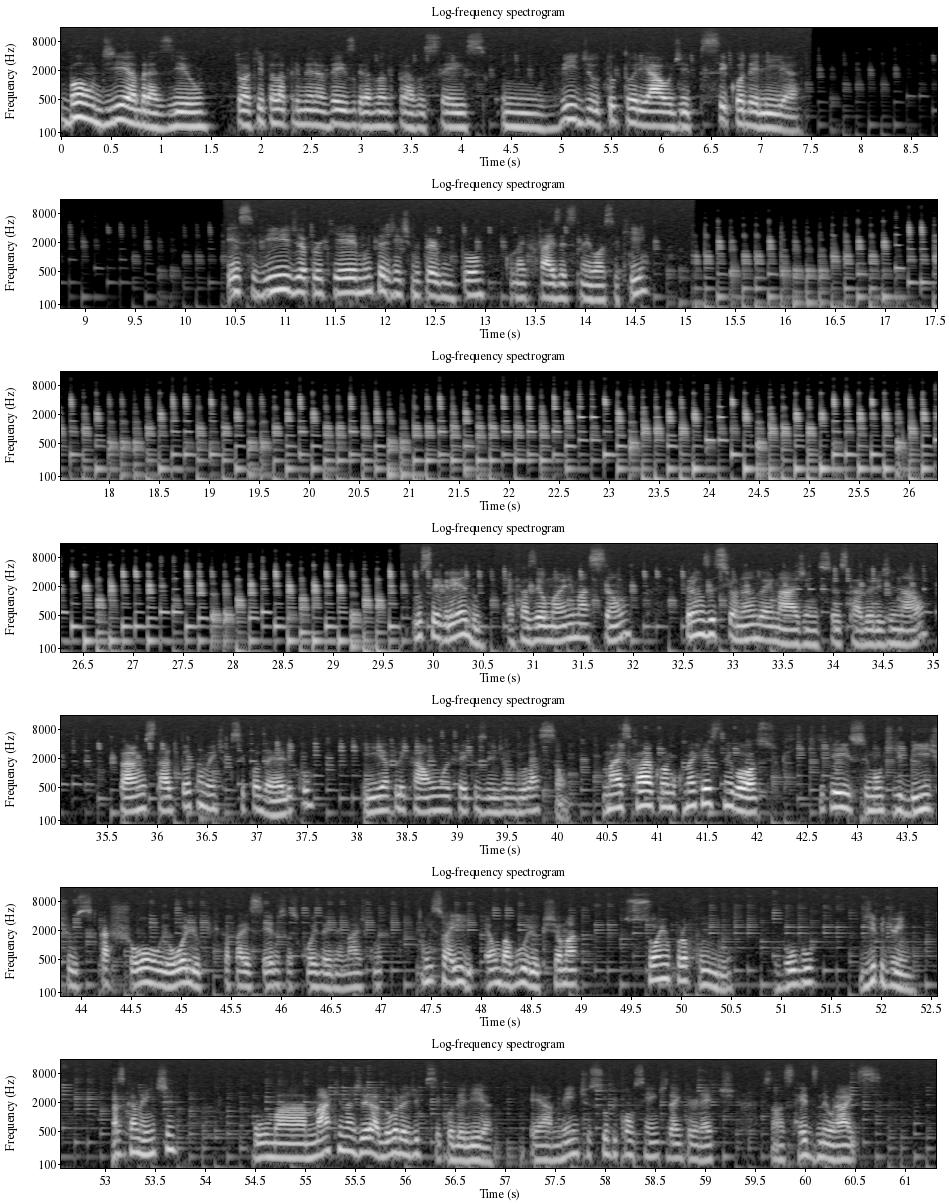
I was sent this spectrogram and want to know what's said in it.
Bom dia Brasil! Estou aqui pela primeira vez gravando para vocês um vídeo tutorial de psicodelia. Esse vídeo é porque muita gente me perguntou como é que faz esse negócio aqui O segredo é fazer uma animação transicionando a imagem do seu estado original para um estado totalmente psicodélico e aplicar um efeitozinho de ondulação. Mas claro, como, é que é esse negócio? O que, que, é isso? Esse monte de bichos, cachorro e olho que fica aparecendo, essas coisas aí na imagem. É? Isso aí é um bagulho que chama sonho profundo, vulgo Deep Dream. Basicamente, uma máquina geradora de psicodelia. É a mente subconsciente da internet são as redes neurais.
